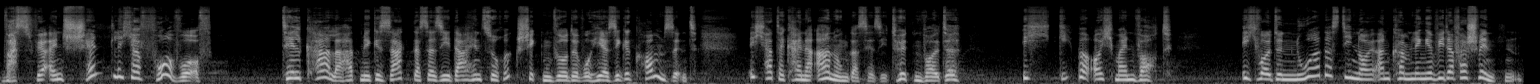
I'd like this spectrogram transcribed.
Was für ein schändlicher Vorwurf! Tilkala hat mir gesagt, dass er sie dahin zurückschicken würde, woher sie gekommen sind. Ich hatte keine Ahnung, dass er sie töten wollte. Ich gebe euch mein Wort. Ich wollte nur, dass die Neuankömmlinge wieder verschwinden.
